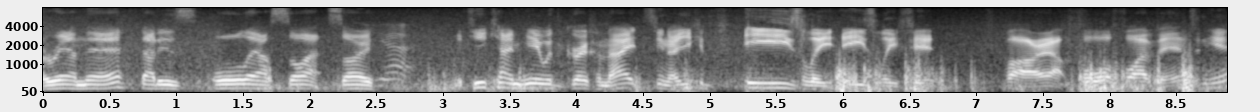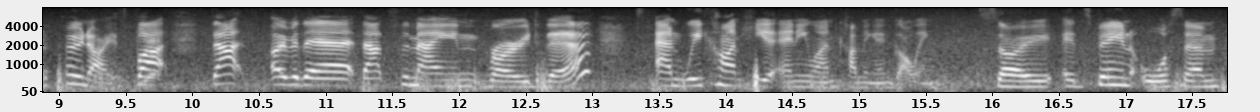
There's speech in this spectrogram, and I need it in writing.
around there, that is all our site. So Yeah. if you came here with a group of mates, you know, you could easily, easily fit far out four or five vans in here. Who knows? But that over there, that's the main road there, and we can't hear anyone coming and going. So it's been awesome.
